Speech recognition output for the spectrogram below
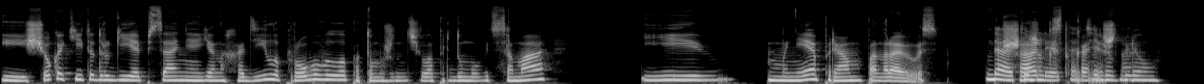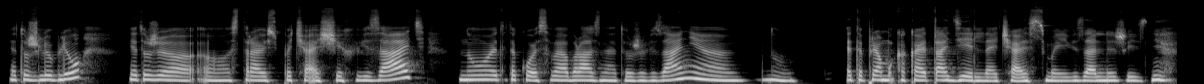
И еще какие-то другие описания я находила, пробовала, потом уже начала придумывать сама. И мне прям понравилось. Да, Шали, я тоже, кстати, конечно... люблю. Я тоже люблю. Я тоже э, стараюсь почаще их вязать, но это такое своеобразное тоже вязание. Ну, это прям какая-то отдельная часть моей вязальной жизни.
